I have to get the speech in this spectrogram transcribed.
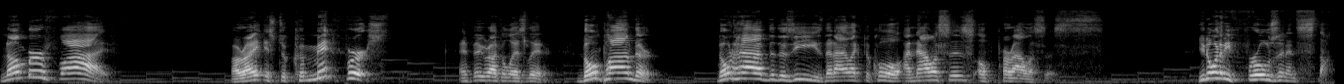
Number five, all right, is to commit first and figure out the rest later. Don't ponder. Don't have the disease that I like to call analysis of paralysis. You don't want to be frozen and stuck.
